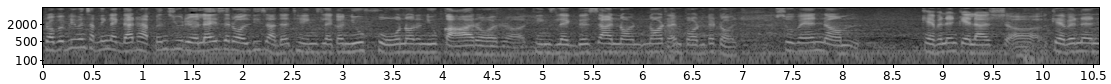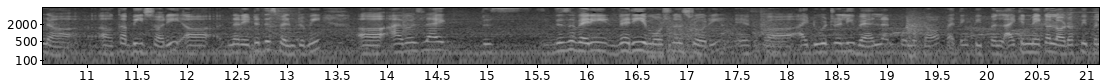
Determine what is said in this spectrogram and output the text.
probably when something like that happens, you realize that all these other things, like a new phone or a new car or uh, things like this, are not not important at all. So when um, Kevin and Kailash, uh, Kevin and uh, uh, Kabir, sorry, uh, narrated this film to me, I was like, this this is a very very emotional story. If uh, I do it really well and pull it off, I think people I can make a lot of people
